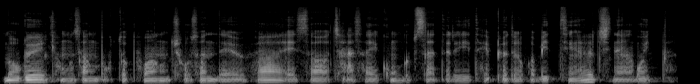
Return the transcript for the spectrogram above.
목요일 경상북도 포항 조선 내화에서 자사의 공급사들이 대표들과 미팅을 진행하고 있다.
